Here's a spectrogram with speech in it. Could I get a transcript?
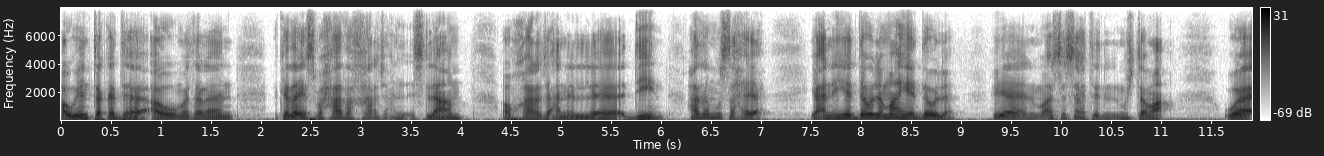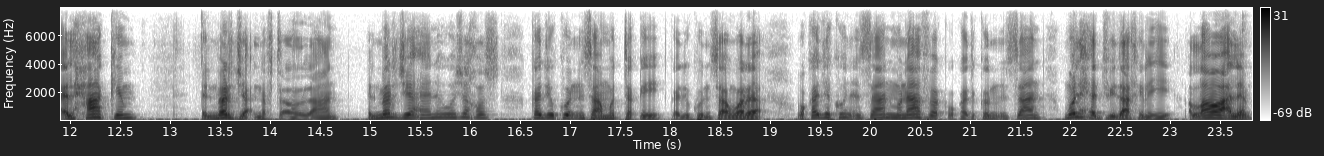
أو ينتقدها أو مثلا كذا يصبح هذا خارج عن الإسلام أو خارج عن الدين. هذا مو صحيح. يعني هي الدولة ما هي الدولة هي مؤسسات المجتمع. والحاكم المرجع نفترض الآن المرجع يعني هو شخص قد يكون إنسان متقي قد يكون إنسان ورع وقد يكون إنسان منافق وقد يكون إنسان ملحد في داخله. الله أعلم.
